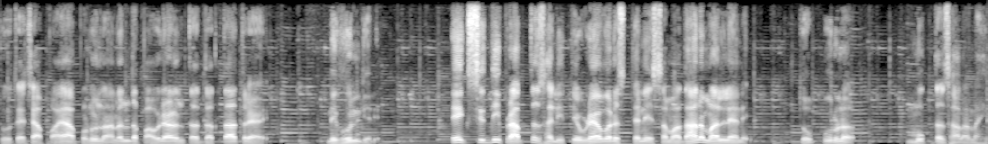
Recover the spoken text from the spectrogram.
तो त्याच्या पाया पडून आनंद पावल्यानंतर दत्तात्रय निघून गेले. एक सिद्धी प्राप्त झाली तेवढ्यावरच त्याने समाधान मानल्याने तो पूर्ण मुक्त झाला नाही.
